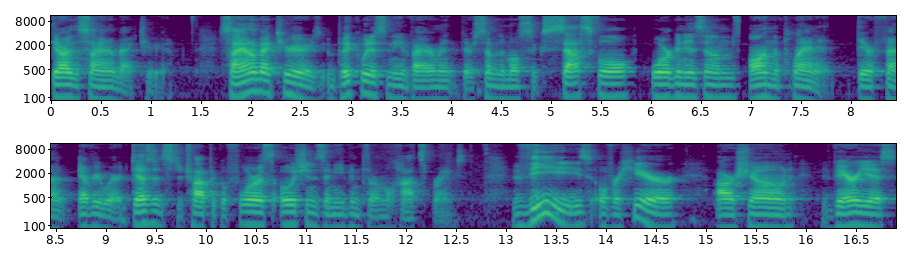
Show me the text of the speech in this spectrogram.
there are the cyanobacteria. Cyanobacteria is ubiquitous in the environment. They're some of the most successful organisms on the planet. They're found everywhere deserts to tropical forests, oceans, and even thermal hot springs. These over here are shown various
